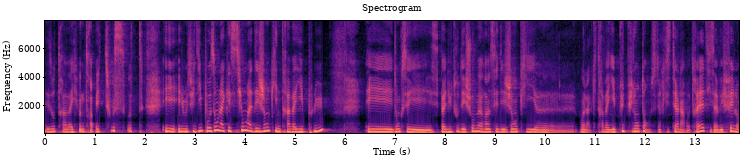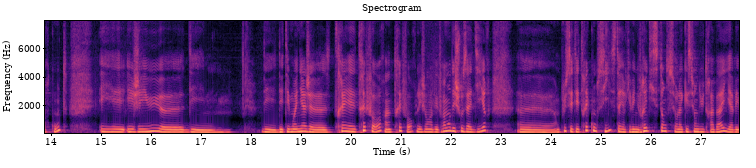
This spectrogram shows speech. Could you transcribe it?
les autres travaillent, on travaille tous. Et, je me suis dit, posons la question à des gens qui ne travaillaient plus. Et donc, c'est pas du tout des chômeurs, hein, c'est des gens qui, voilà, travaillaient plus depuis longtemps. C'est-à-dire qu'ils étaient à la retraite, ils avaient fait leur compte. Et, j'ai eu des, des, des témoignages euh, très, très forts, hein, très forts. Les gens avaient vraiment des choses à dire. Euh, en plus, c'était très concis, c'est-à-dire qu'il y avait une vraie distance sur la question du travail. Il n'y avait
